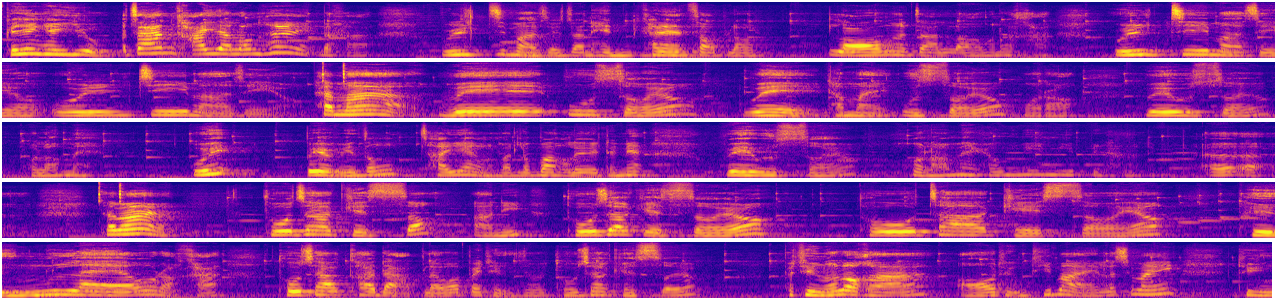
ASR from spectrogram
ก็ยังไงอยู่อาจารย์คะอย่าร้องไห้นะคะวิจิมาเซลอาจารย์เห็นคะแนนสอบเราร้องอาจารย์ร้องนะคะวิจิมาเซลอุลจิมาเซลถามว่เวอุซอยเวทำไมอุซอยหัวเราะเวอุซอยหัวเราะแม่อุ้ยประโยคนี้ต้องใช้อย่างระมัดระวังเลยนะเนี่ยเวอุซอยหัวเราะแม่เขาไม่มีปัญหาเออทำไมโทจาเกสซออันนี้โทจาเกสซอย โทชาเคสอยถึงแล้วหรอคะโทชาคาดับแปลว่าไปถึงใช่ไหมโทชาเคสอยไปถึงแล้วหรอคะ อ๋อ ถึงที่หมายแล้วใช่ไหม ถึง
